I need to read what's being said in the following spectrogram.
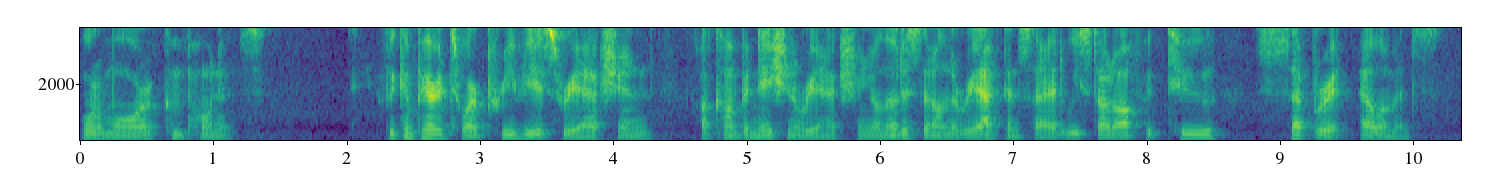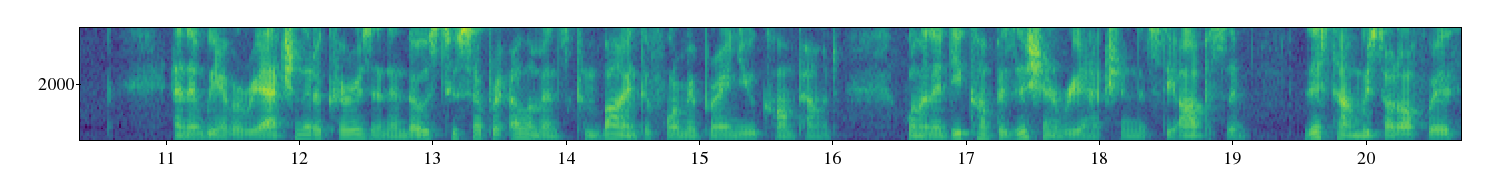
or more components. If we compare it to our previous reaction, a combination reaction, you'll notice that on the reactant side we start off with two separate elements. And then we have a reaction that occurs, and then those two separate elements combine to form a brand new compound. Well, in a decomposition reaction, it's the opposite. This time we start off with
